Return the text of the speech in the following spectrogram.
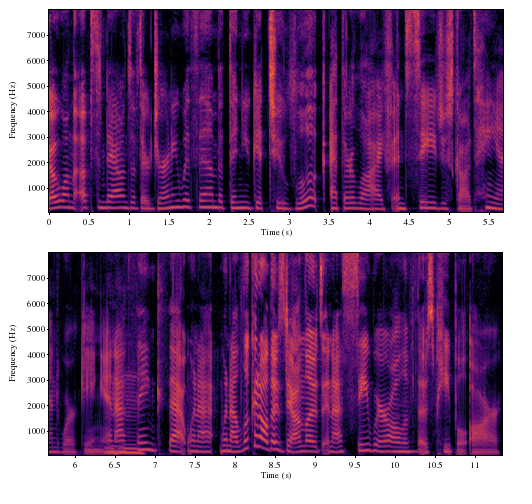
go on the ups and downs of their journey with them, but then you get to look at their life and see just God's hand working. And I mm-hmm. think that when I when I look at all those downloads and I see where all of mm-hmm. those people are,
